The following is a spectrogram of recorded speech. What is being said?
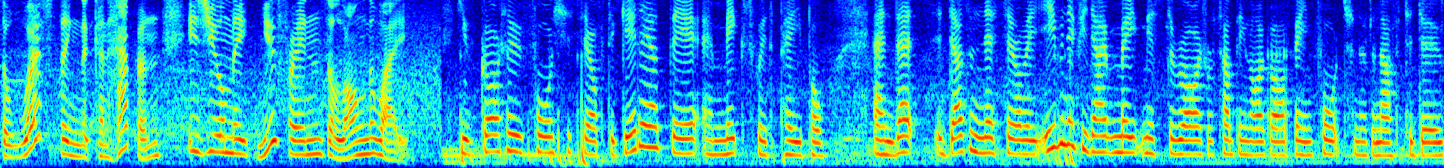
the worst thing that can happen is you'll meet new friends along the way. You've got to force yourself to get out there and mix with people. And that it doesn't necessarily, even if you don't meet Mr. Right or something like I've been fortunate enough to do,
